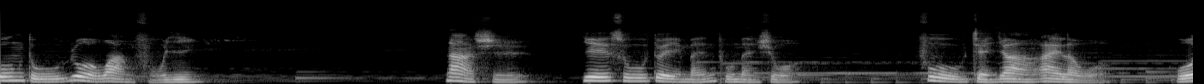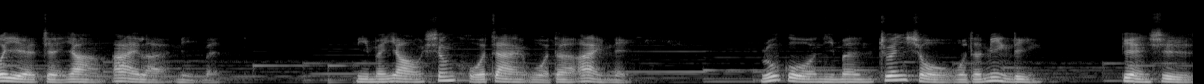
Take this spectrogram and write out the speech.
攻读若望福音。那时，耶稣对门徒们说：“父怎样爱了我，我也怎样爱了你们。你们要生活在我的爱内。如果你们遵守我的命令，便是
